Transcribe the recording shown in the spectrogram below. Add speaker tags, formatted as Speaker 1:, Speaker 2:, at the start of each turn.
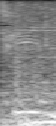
Speaker 1: Team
